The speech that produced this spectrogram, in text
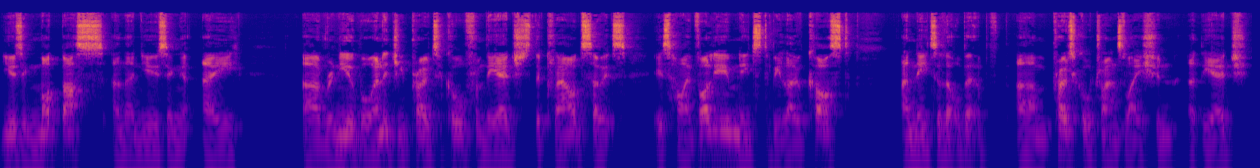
using Modbus, and then using a uh, renewable energy protocol from the edge to the cloud. So it's it's high volume, needs to be low cost, and needs a little bit of um, protocol translation at the edge.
